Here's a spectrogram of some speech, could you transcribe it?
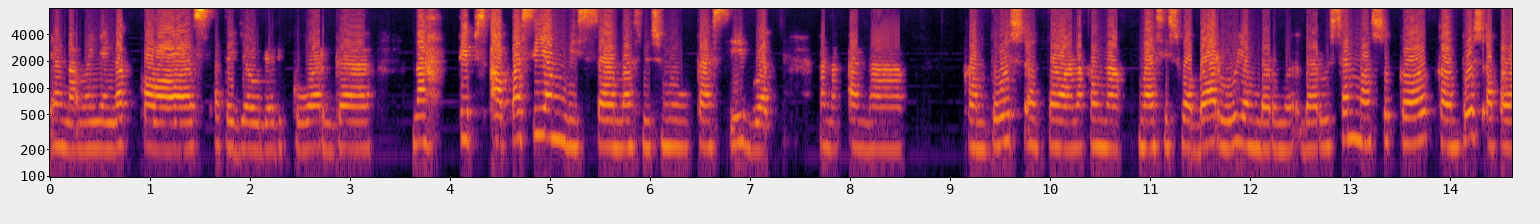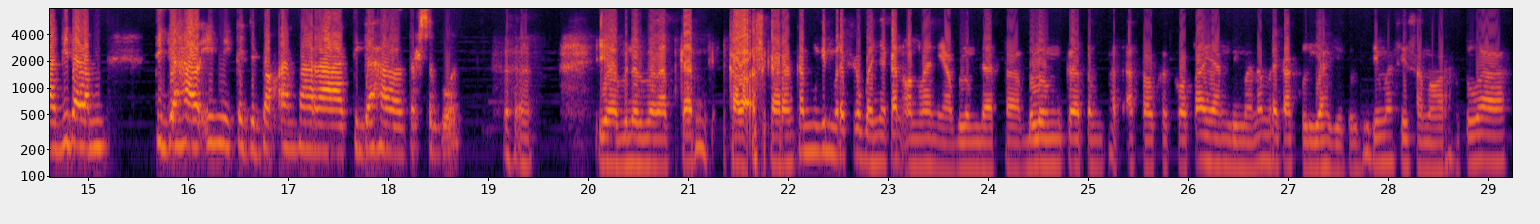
yang namanya nggak kos atau jauh dari keluarga. Nah, tips apa sih yang bisa Mas Wisnu kasih buat anak-anak kampus atau anak-anak mahasiswa baru yang baru barusan masuk ke kampus apalagi dalam tiga hal ini kejebak antara tiga hal tersebut. Iya benar banget kan. Kalau sekarang kan mungkin mereka kebanyakan online ya, belum data, belum ke tempat atau ke kota yang di mana mereka kuliah gitu. Jadi masih sama orang tua,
